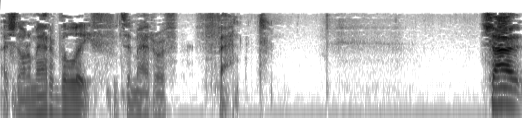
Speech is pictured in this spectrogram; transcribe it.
It's not a matter of belief, it's a matter of fact. So,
